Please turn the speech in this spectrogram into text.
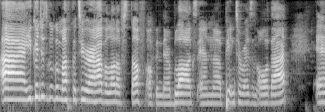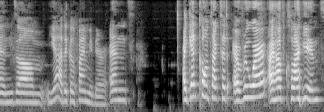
Uh, you can just Google MAF Couture. I have a lot of stuff up in there, blogs and uh, Pinterest and all that. And um, yeah, they can find me there. And I get contacted everywhere. I have clients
